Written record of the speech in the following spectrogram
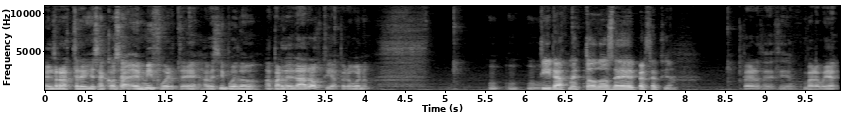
El rastreo y esas cosas es mi fuerte, ¿eh? A ver si puedo... Aparte de dar hostias, pero bueno. Mm, mm, mm. Tiradme todos de percepción. Percepción. Vale, voy a...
